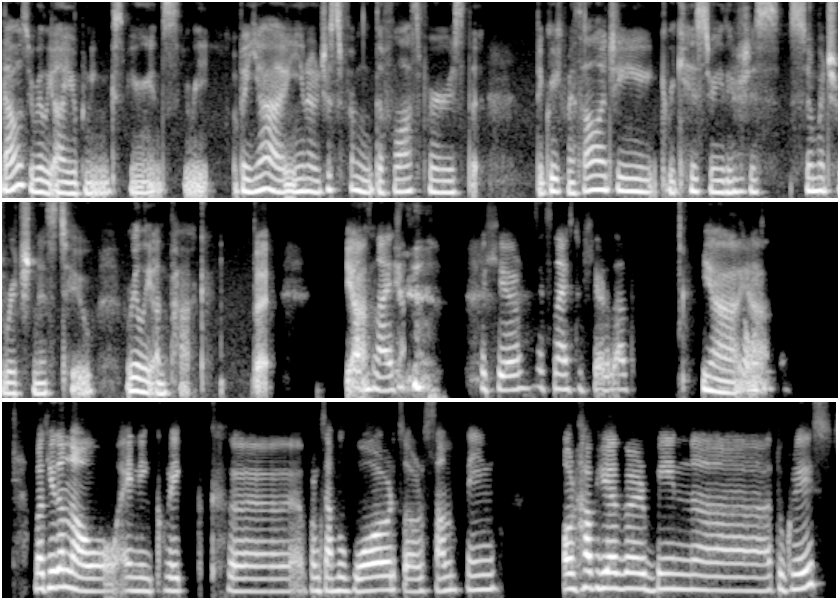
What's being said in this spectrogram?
that was a really eye opening experience. But yeah, you know, just from the philosophers, the, the Greek mythology, Greek history, there's just so much richness to really unpack. But yeah. That's nice to hear. It's nice to hear that. Yeah, yeah. But you don't know any Greek uh, for example, words or something? Or have you ever been uh, to Greece?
